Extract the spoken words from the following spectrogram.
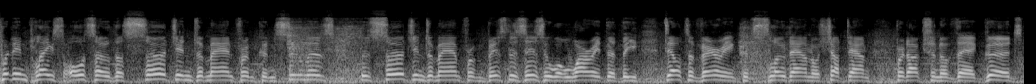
Put in place also the surge in demand from consumers, the surge in demand from businesses who were worried that the Delta variant could slow down or shut down production of their goods.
